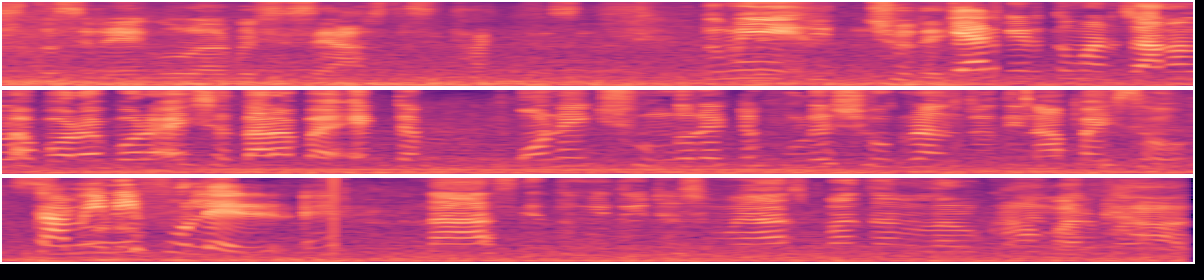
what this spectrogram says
আসতেছি রেগুলার বেসিসে আসতেছি থাকতেছি তুমি কিচ্ছু দেখি তোমার জানালা বরাবর আইসা দাঁড়াবা? একটা অনেক সুন্দর একটা ফুলের সুগ্রান যদি না পাইছো। কামিনী ফুলের। না আজকে তুমি দুইটার সময় আসবা জানালার ওখানে আমার। খাওয়া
